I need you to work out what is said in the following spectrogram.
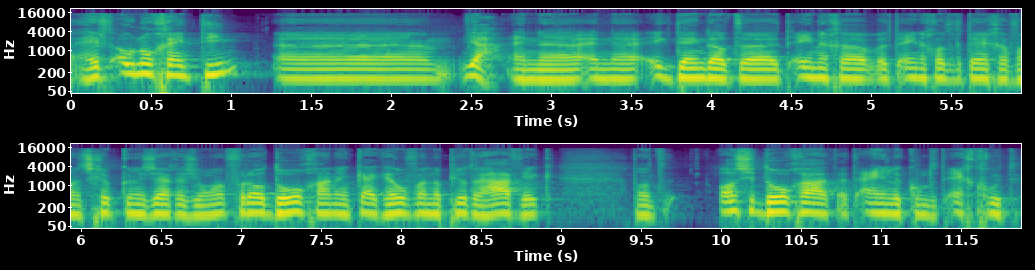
Heeft ook nog geen team. Ja, en, en ik denk dat het, enige, het enige wat we tegen Van het Schip kunnen zeggen is... jongen, vooral doorgaan en kijk heel veel naar Piotr Havik. Want als je doorgaat, uiteindelijk komt het echt goed.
